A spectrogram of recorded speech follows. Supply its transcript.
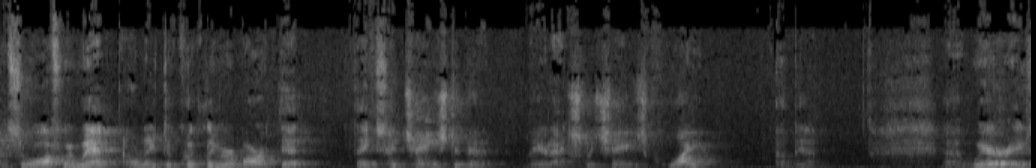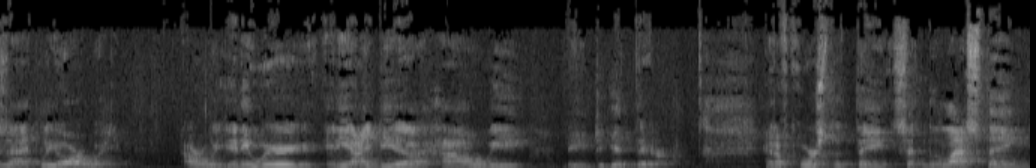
Uh, so off we went, only to quickly remark that things had changed a bit. They had actually changed quite a bit. Uh, where exactly are we? Are we anywhere? Any idea how we need to get there? And of course, the thing, the last thing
